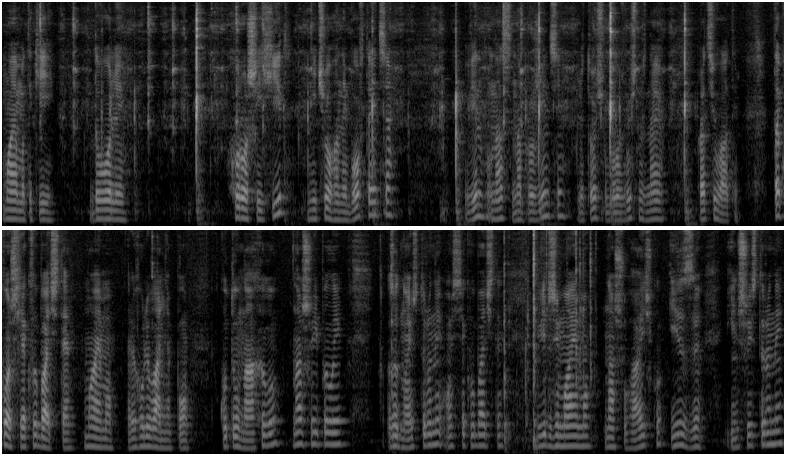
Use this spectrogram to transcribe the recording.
Маємо такий доволі хороший хід, нічого не бовтається. Він у нас на пружинці для того, щоб було зручно з нею працювати. Також, як ви бачите, маємо регулювання по куту нахилу нашої пили. З одної сторони, ось як ви бачите, віджимаємо нашу гаєчку, і з іншої сторони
